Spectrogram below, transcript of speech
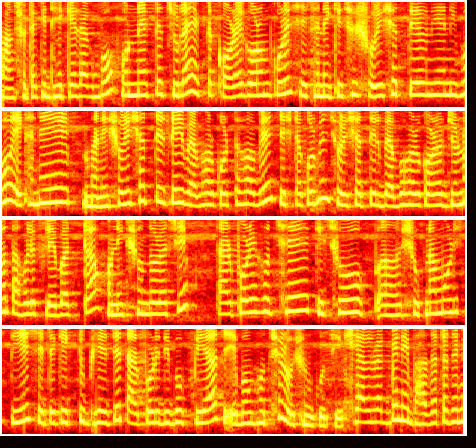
মাংসটাকে ঢেকে রাখব। অন্য একটা চুলায় একটা কড়াই গরম করে সেখানে কিছু সরিষার তেল নিয়ে নিব। এখানে মানে সরিষার তেলটাই ব্যবহার করতে হবে। চেষ্টা করবেন সরিষার তেল ব্যবহার করার জন্য, তাহলে ফ্লেভারটা অনেক সুন্দর আসে। তারপরে হচ্ছে কিছু শুকনা মরিচ দিয়ে সেটাকে একটু ভেজে তারপরে দিব পেঁয়াজ এবং হচ্ছে রসুন কুচি। খেয়াল রাখবেন এই ভাজাটা যেন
